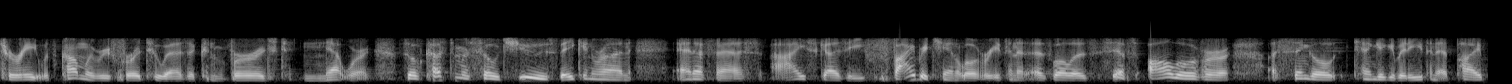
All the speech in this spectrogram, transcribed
create what's commonly referred to as a converged network. So, if customers so choose, they can run NFS, iSCSI, fiber channel over Ethernet, as well as CIFS, all over a single 10 gigabit Ethernet pipe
